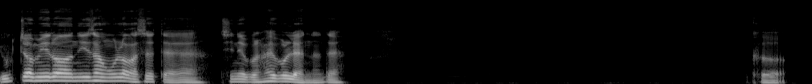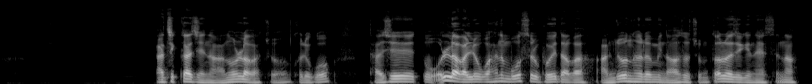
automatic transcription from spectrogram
6.1원 이상 올라갔을 때 진입을 해보려 했는데 그 아직까지는 안 올라갔죠. 그리고 다시 또 올라가려고 하는 모습을 보이다가 안 좋은 흐름이 나와서 좀 떨어지긴 했으나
